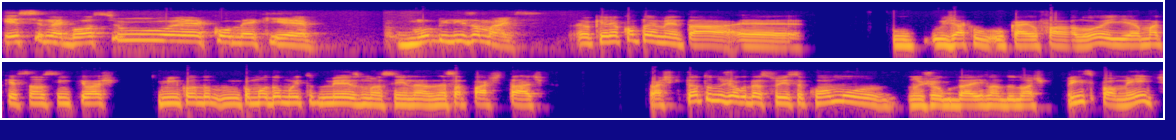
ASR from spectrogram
Esse negócio é como é que é mobiliza mais. Eu queria complementar é, o, já que o Caio falou e é uma questão assim que eu acho me incomodou, me incomodou muito mesmo, assim, na, nessa parte tática. Eu acho que tanto no jogo da Suíça como no jogo da Irlanda do Norte, principalmente,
